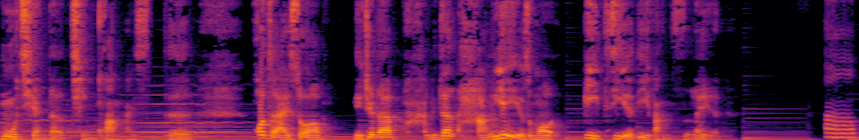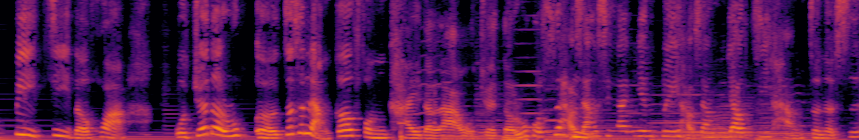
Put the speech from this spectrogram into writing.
目前的情况？还是或者来说，你觉得你的行业有什么避忌的地方之类的？呃，避忌的话，我觉得如呃，这是两个分开的啦。我觉得，如果是好像现在面对好像药剂行，真的是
